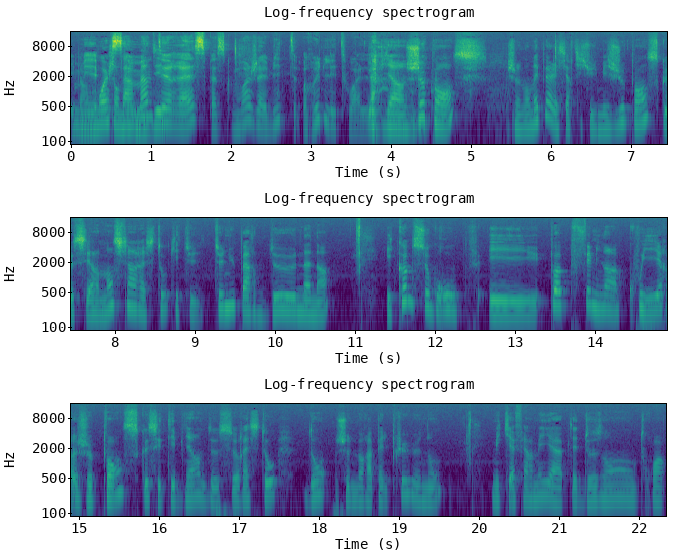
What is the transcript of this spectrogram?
Eh ben, mais moi, ça m'intéresse parce que moi, j'habite rue de l'Étoile. Eh bien, je pense, je n'en ai pas la certitude, mais je pense que c'est un ancien resto qui est tenu par deux nanas. Et comme ce groupe est pop féminin queer, je pense que c'était bien de ce resto dont je ne me rappelle plus le nom, mais qui a fermé il y a peut-être deux ans ou trois.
